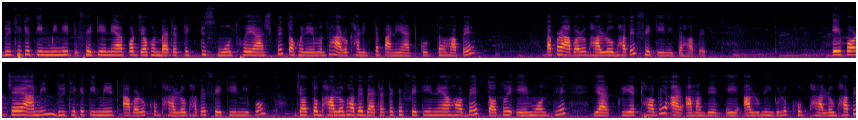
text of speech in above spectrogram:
দুই থেকে তিন মিনিট ফেটিয়ে নেওয়ার পর যখন ব্যাটারটা একটু স্মুথ হয়ে আসবে, তখন এর মধ্যে আরও খানিকটা পানি অ্যাড করতে হবে। তারপর আবারও ভালোভাবে ফেটিয়ে নিতে হবে। এই পর্যায়ে আমি দুই থেকে তিন মিনিট আবারও খুব ভালোভাবে ফেটিয়ে নিব। যত ভালোভাবে ব্যাটারটাকে ফেটিয়ে নেওয়া হবে, তত এর মধ্যে এয়ার ক্রিয়েট হবে আর আমাদের এই আলুনিগুলো খুব ভালোভাবে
